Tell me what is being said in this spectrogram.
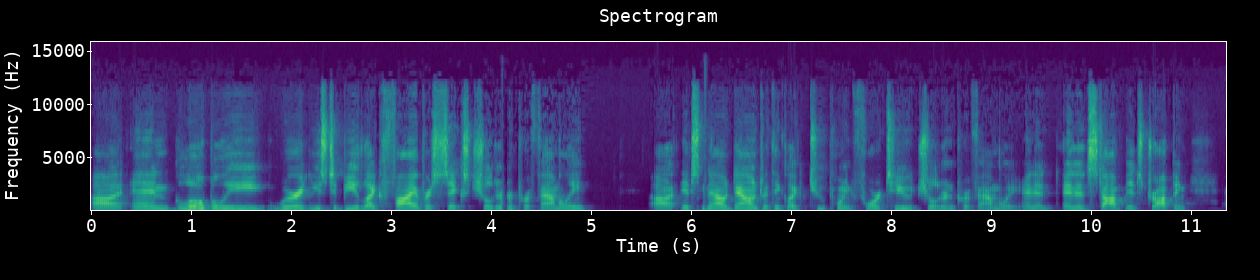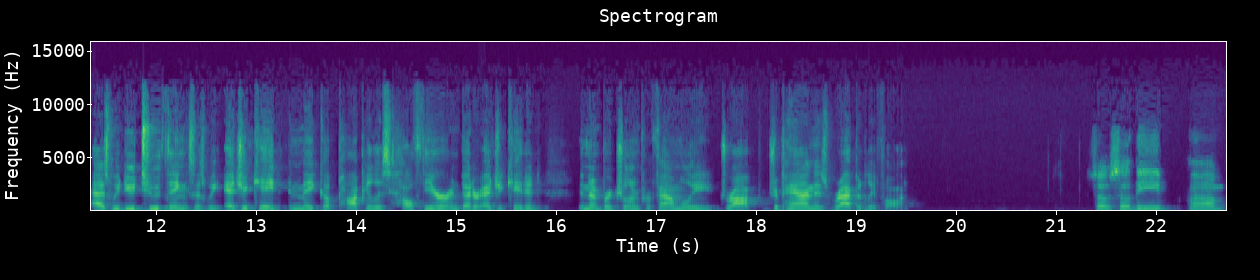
Uh, and globally, where it used to be like five or six children per family, uh, it's now down to I think like 2.42 children per family, and it and it stopped. It's dropping as we do two things: as we educate and make a populace healthier and better educated, the number of children per family drop. Japan is rapidly falling. So, so the um,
